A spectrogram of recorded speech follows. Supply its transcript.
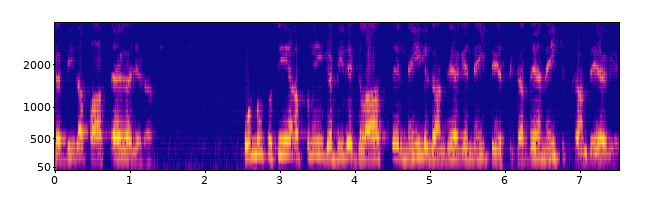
ਗੱਡੀ ਦਾ ਫਾਸਟੈਗ ਹੈ ਜਿਹੜਾ, ਉਹਨੂੰ ਤੁਸੀਂ ਆਪਣੀ ਗੱਡੀ ਦੇ ਗਲਾਸ ਤੇ ਨਹੀਂ ਲਗਾਉਂਦੇ ਹੈਗੇ, ਨਹੀਂ ਪੇਸਟ ਕਰਦੇ ਆ ਨਹੀਂ ਚਿਪਕਾਉਂਦੇ ਹੈਗੇ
